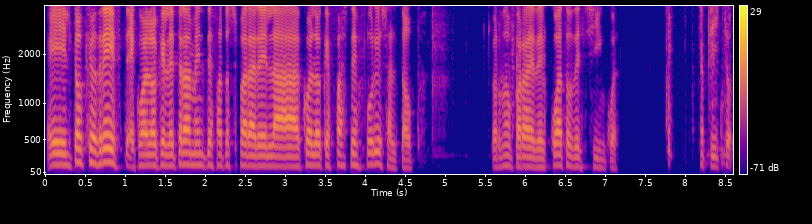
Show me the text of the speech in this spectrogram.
E il Tokyo Drift è quello che letteralmente ha fatto sparare la, quello che Fast and Furious al top. Per non parlare del 4 e del 5. Capito.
